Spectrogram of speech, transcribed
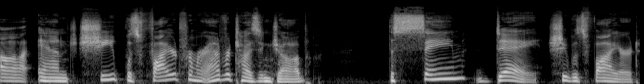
Uh, and she was fired from her advertising job. The same day she was fired,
